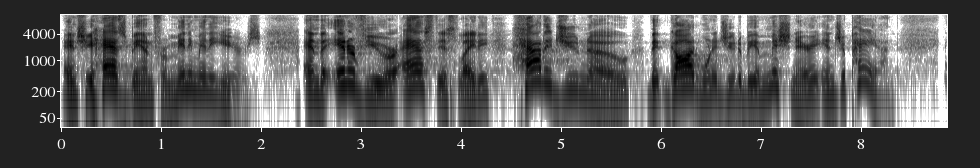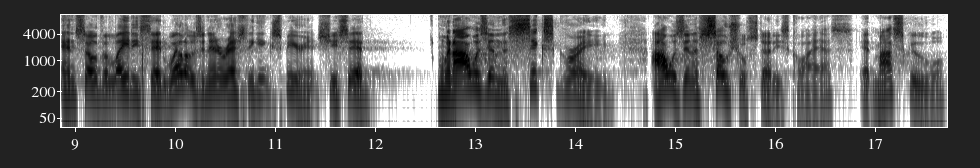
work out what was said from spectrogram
and she has been for many, many years. And the interviewer asked this lady, How did you know that God wanted you to be a missionary in Japan? And so the lady said, Well, it was an interesting experience. She said, When I was in the sixth grade, I was in a social studies class at my school,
